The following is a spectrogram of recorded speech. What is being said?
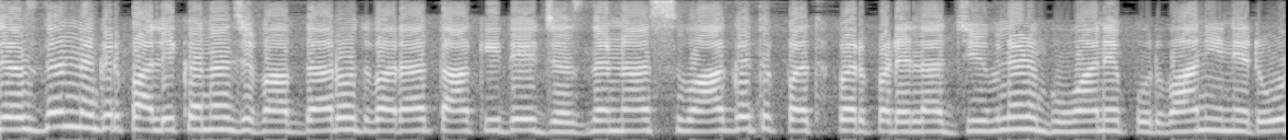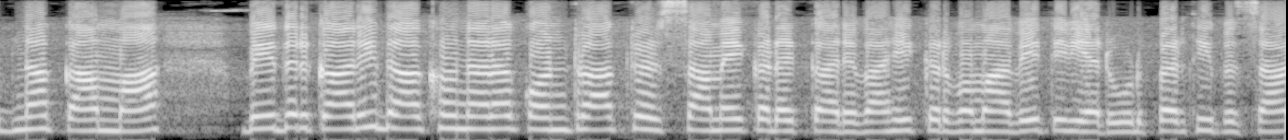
જસદણ નગરપાલિકાના જવાબદારો દ્વારા તાકીદે જસદણના સ્વાગત પથ પર પડેલા જીવલેણ ભુવાને પુરવાની અને રોડના કામમાં બેદરકારી દાખવનારા કોન્ટ્રાક્ટર સામે કડક કાર્યવાહી કરવામાં આવે તેવી આ રોડ પરથી પસાર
